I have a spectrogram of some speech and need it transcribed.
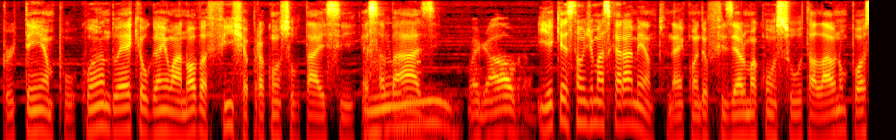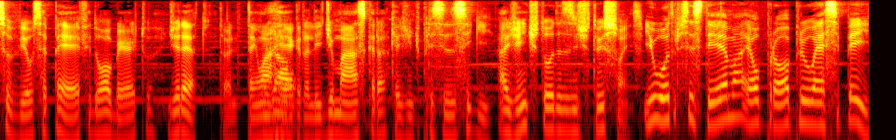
por tempo, quando é que eu ganho uma nova ficha para consultar esse, essa hum, base. Legal, cara. E a questão de mascaramento, né? Quando eu fizer uma consulta lá, eu não posso ver o CPF do Alberto direto. Então ele tem uma legal. regra ali de máscara que a gente precisa seguir. A gente, todas as instituições. E o outro sistema é o próprio SPI,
